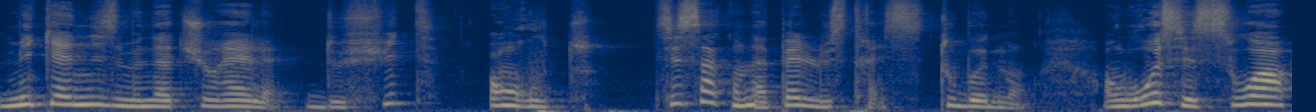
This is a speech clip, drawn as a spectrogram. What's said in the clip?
mécanisme naturel de fuite en route. C'est ça qu'on appelle le stress, tout bonnement. En gros, c'est soit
